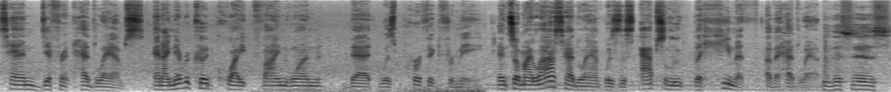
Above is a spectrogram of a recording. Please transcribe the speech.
10 different headlamps and I never could quite find one that was perfect for me. And so my last headlamp was this absolute behemoth of a headlamp. This is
